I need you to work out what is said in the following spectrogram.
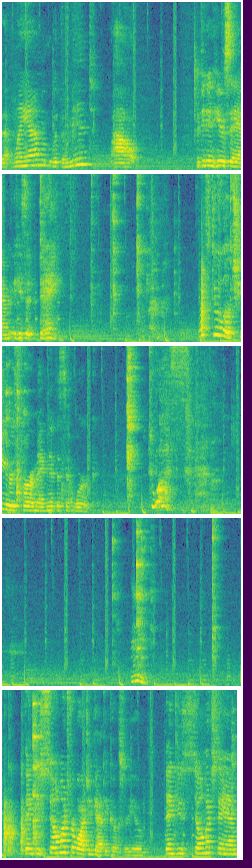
That lamb with the mint. Wow. If you didn't hear Sam, he said, dang. Let's do a little cheers for our magnificent work. To us. Mm. Thank you so much for watching Kathy Cooks For You. Thank you so much, Sam,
